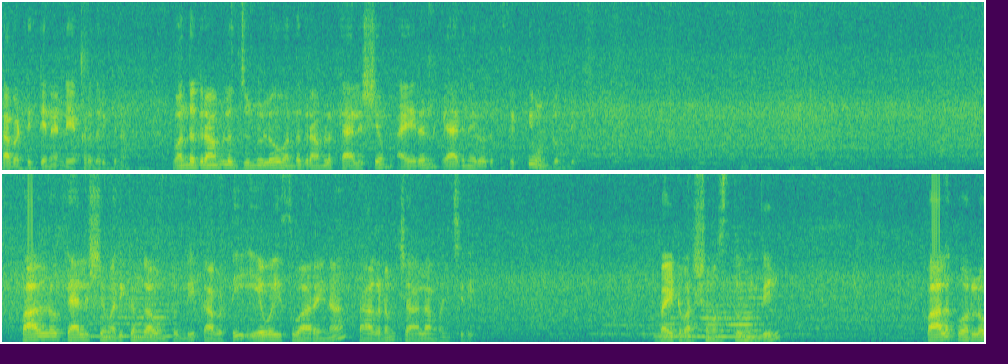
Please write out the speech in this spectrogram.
కాబట్టి తినండి ఎక్కడ దొరికినా. వంద గ్రాముల జున్నులో వంద గ్రాముల కాల్షియం ఐరన్ వ్యాధి నిరోధక శక్తి ఉంటుంది. పాలలో కాల్షియం అధికంగా ఉంటుంది కాబట్టి ఏ వయసు వారైనా తాగడం చాలా మంచిది. బయట వర్షం వస్తూ ఉంది. పాలకూరలో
